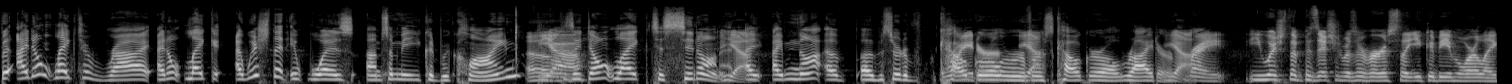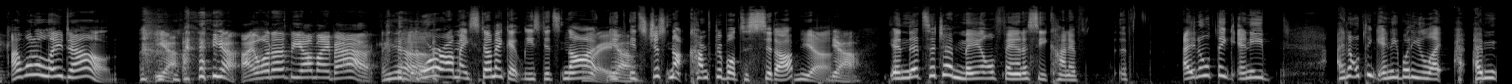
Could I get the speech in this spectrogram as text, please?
but i don't like to ride i don't like it i wish that it was um, something you could recline Oh. Yeah. because i don't like to sit on it Yeah. I, i'm not a, a sort of cowgirl Rider, or yeah. reverse cowgirl rider Yeah. Right. You wish the position was reversed so that you could be more like, I want to lay down. yeah, yeah. I want to be on my back. Yeah. or on my stomach at least it's not Right. it- Yeah. it's just not comfortable to sit up yeah. Yeah. and that's such a male fantasy kind of i don't think any i don't think anybody like i'm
